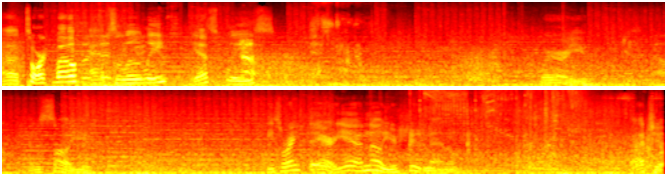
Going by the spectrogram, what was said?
Uh, torque bow? Absolutely. Yes, please. Where are you? I just saw you. He's right there. Yeah, I know. You're shooting at him. Gotcha.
